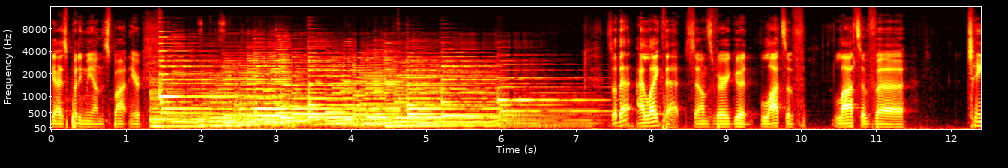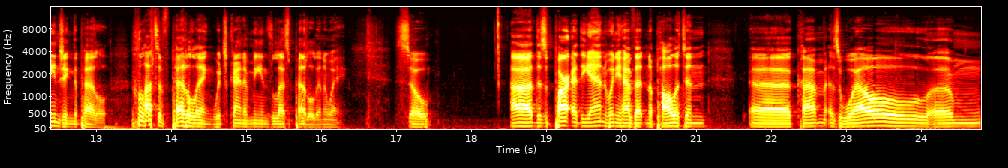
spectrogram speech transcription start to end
guys putting me on the spot here. So that I like that. Sounds very good. Lots of lots of uh, changing the pedal. Lots of pedaling, which kind of means less pedal in a way. So uh, there's a part at the end when you have that Neapolitan uh, come as well. Um,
